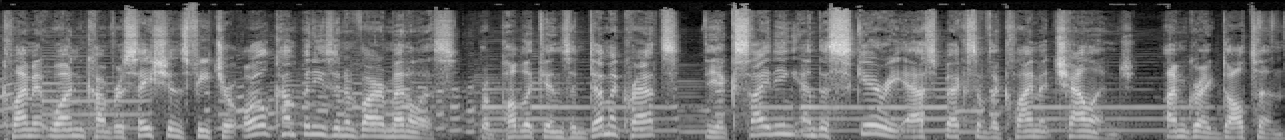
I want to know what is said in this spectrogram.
Climate One conversations feature oil companies and environmentalists, Republicans and Democrats, the exciting and the scary aspects of the climate challenge. I'm Greg Dalton.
